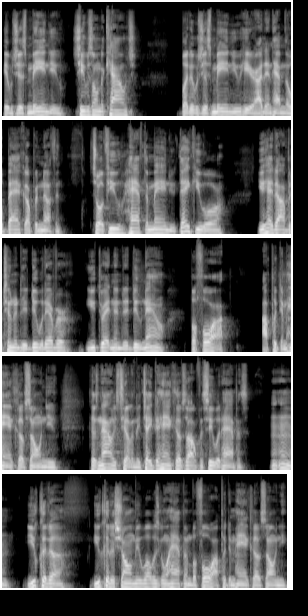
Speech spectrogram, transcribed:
It was just me and you. She was on the couch, but it was just me and you here. I didn't have no backup or nothing. So if you have the man you think you are, you had the opportunity to do whatever you threatening to do now before I, I put them handcuffs on you. Because now he's telling me, take the handcuffs off and see what happens. Mm-mm. You could have you could have shown me what was going to happen before I put them handcuffs on you.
